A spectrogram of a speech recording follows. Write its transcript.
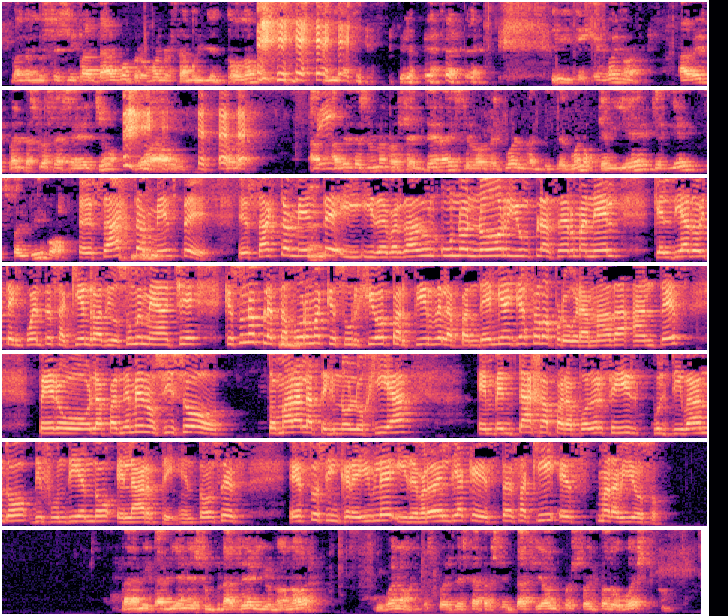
bueno, no sé si falta algo, pero bueno, está muy bien todo. y, dije, bueno, a ver cuántas cosas he hecho. ¡Wow! A, veces uno no se entera y se lo recuerda. Dices, bueno, qué bien, qué bien, estoy vivo. Exactamente, exactamente. Y, y de verdad un, un, honor y un placer, Manel, que el día de hoy te encuentres aquí en Radio Sum MH, que es una plataforma que surgió a partir de la pandemia, ya estaba programada antes pero la pandemia nos hizo tomar a la tecnología en ventaja para poder seguir cultivando, difundiendo el arte. Entonces, esto es increíble y de verdad el día que estás aquí es maravilloso. Para mí también es un placer y un honor. Y bueno, después de esta presentación, pues soy todo vuestro.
